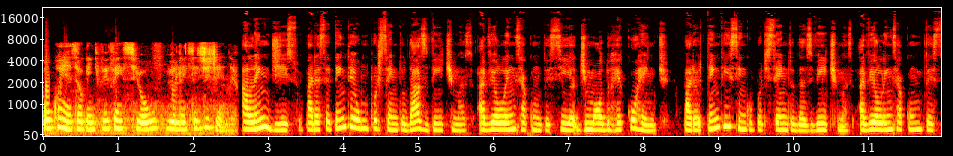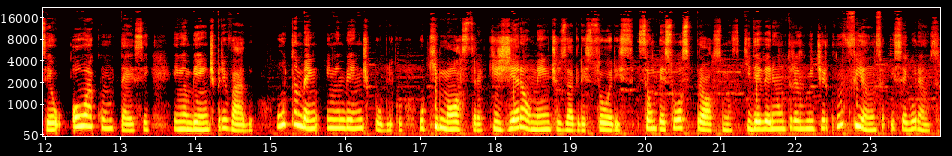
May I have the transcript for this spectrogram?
ou conhecem alguém que vivenciou violência de gênero. Além disso, para 71% das vítimas, a violência acontecia de modo recorrente. Para 85% das vítimas, a violência aconteceu ou acontece em ambiente privado, ou também em ambiente público, o que mostra que geralmente os agressores são pessoas próximas que deveriam transmitir confiança e segurança,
